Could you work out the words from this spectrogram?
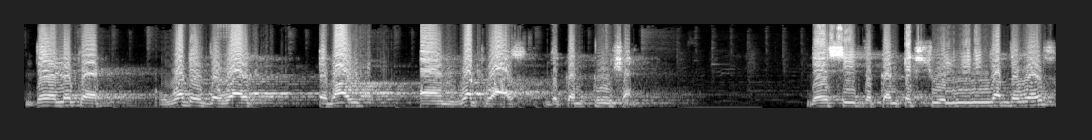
they look at what is the work about and what was the conclusion. They see the contextual meaning of the words.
